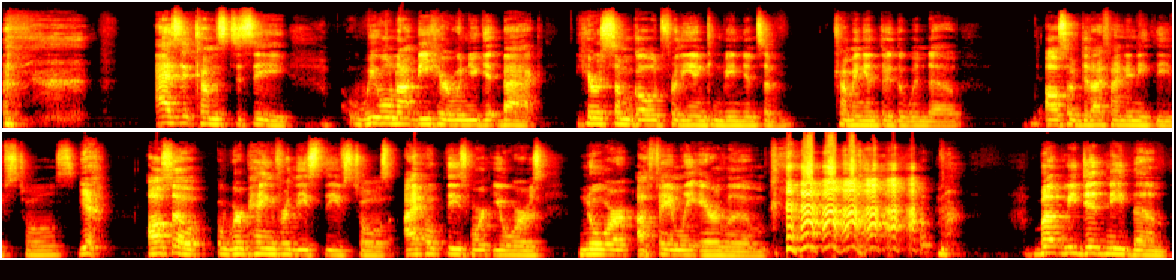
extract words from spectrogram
as it comes to see, we will not be here when you get back. Here's some gold for the inconvenience of coming in through the window. Also, did I find any thieves' tools? Yeah. Also, we're paying for these thieves' tools. I hope these weren't yours, nor a family heirloom but we did need them.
